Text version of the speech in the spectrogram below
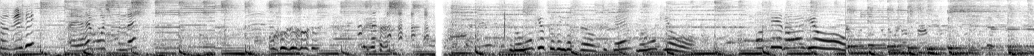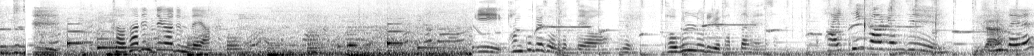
여기? 나 이거 해보고 싶은데? 너무 귀엽게 생겼어요. 어떡해? 너무 귀여워. 어떡해, 너무 귀여워. 저 사진 찍어준대요. 이 방콕에서 오셨대요. 더글로리를 봤다면서. 파이팅 박연진. 재밌어요?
